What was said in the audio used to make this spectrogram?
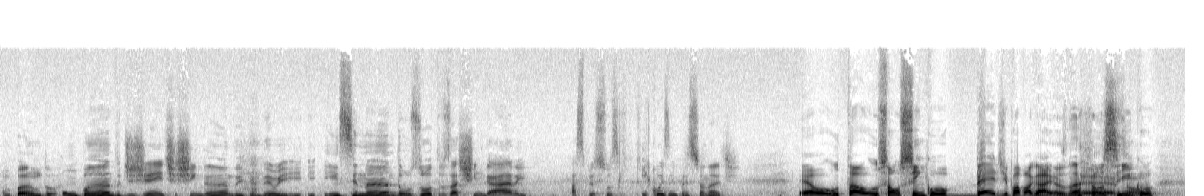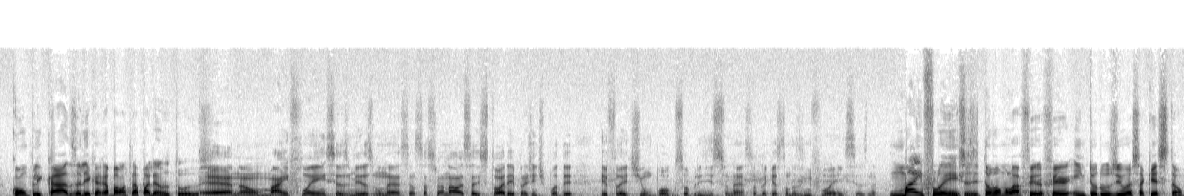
um bando, um bando de gente xingando, entendeu? E, e, e ensinando os outros a xingarem as pessoas. Que, que coisa impressionante. É o, o, tal, são os cinco bad papagaios, né? É, são cinco são complicados ali que acabam atrapalhando todos. É, não, má influências mesmo, né? Sensacional essa história aí para a gente poder refletir um pouco sobre isso, né? Sobre a questão das influências, né? Má influências. Então vamos lá, Fer. Fer introduziu essa questão.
